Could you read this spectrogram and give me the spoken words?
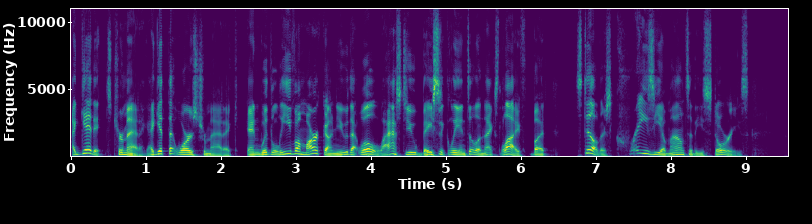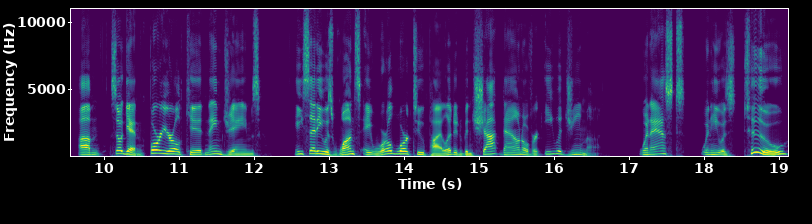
I get it. It's traumatic. I get that war is traumatic and would leave a mark on you that will last you basically until the next life. But still, there's crazy amounts of these stories. Um, so again, four-year-old kid named James. He said he was once a World War II pilot who'd been shot down over Iwo Jima. When asked when he was two,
